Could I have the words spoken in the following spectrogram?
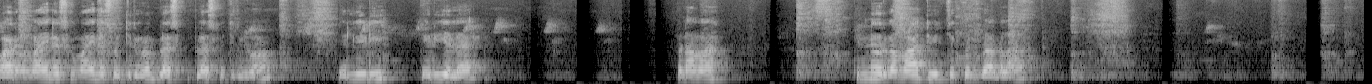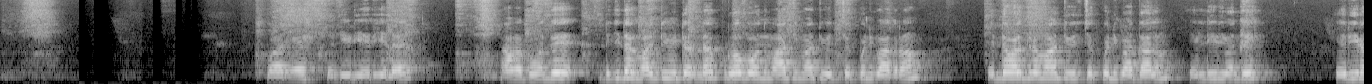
பாருங்கள் மைனஸ்க்கு மைனஸ் வச்சுருக்குறோம் ப்ளஸ் ப்ளஸ் வச்சுருக்குறோம். எல்இடி தெரியலை. இப்போ நாம் இன்னொருக்கா மாற்றி வச்சு செக் பண்ணி பார்க்கலாம். பாருங்கள் எல்இடி எரியலை. நாம் இப்போ வந்து டிஜிட்டல் மல்டிமீட்டரில் ப்ரோபை வந்து மாற்றி மாற்றி வச்சு செக் பண்ணி பார்க்குறோம். எந்த வளத்தில் மாற்றி வச்சு செக் பண்ணி பார்த்தாலும் எல்இடி வந்து எரியிற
